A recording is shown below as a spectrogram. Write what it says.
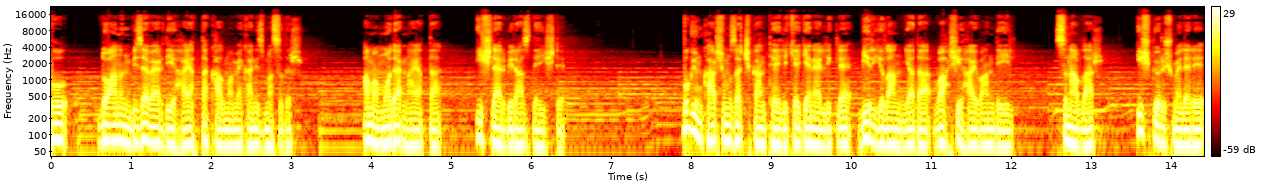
Bu, doğanın bize verdiği hayatta kalma mekanizmasıdır. Ama modern hayatta işler biraz değişti. Bugün karşımıza çıkan tehlike genellikle bir yılan ya da vahşi hayvan değil. Sınavlar, iş görüşmeleri,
